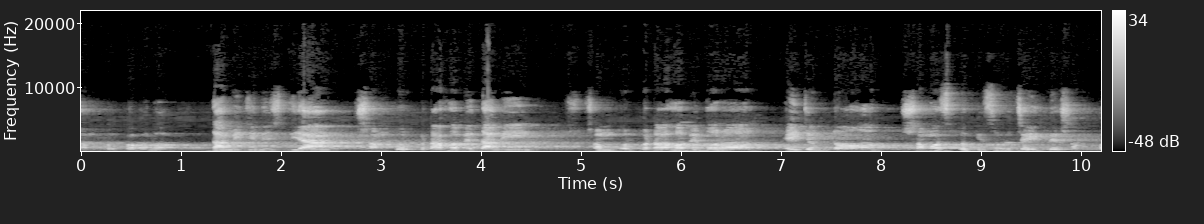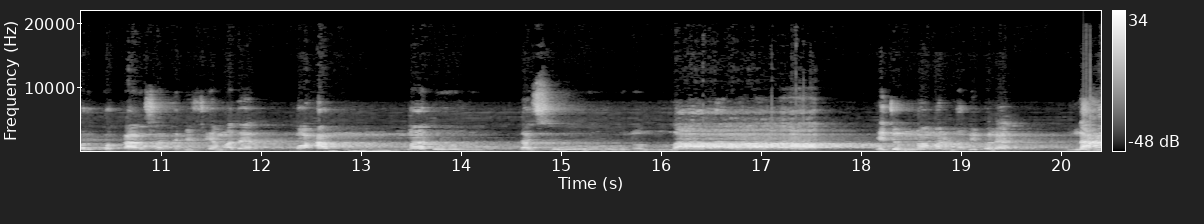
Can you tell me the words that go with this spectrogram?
সম্পর্ক হলো দামি জিনিস দিয়া, সম্পর্কটা হবে দামি, সম্পর্কটা হবে বড়। এই জন্য সমস্ত কিছুর চাইতে সম্পর্ক কার সাথে বেশি আমাদের? মোহাম্মদুর রাসূলুল্লাহ। এজন্য আমার নবী বলেন, লা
